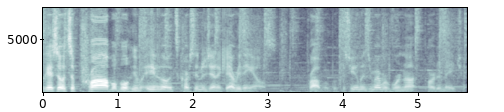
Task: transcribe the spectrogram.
okay, so it's a probable human, even though it's carcinogenic to everything else. Probable, because humans, remember, we're not part of nature.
